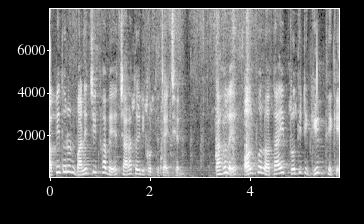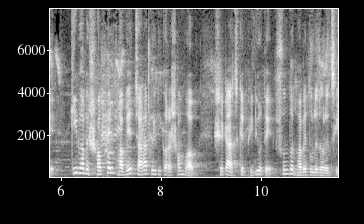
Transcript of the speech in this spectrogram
আপনি ধরুন, বাণিজ্যিকভাবে চারা তৈরি করতে চাইছেন। তাহলে অল্প লতায় প্রতিটি গিট থেকে কীভাবে সফলভাবে চারা তৈরি করা সম্ভব, সেটা আজকের ভিডিওতে সুন্দরভাবে তুলে ধরেছি।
